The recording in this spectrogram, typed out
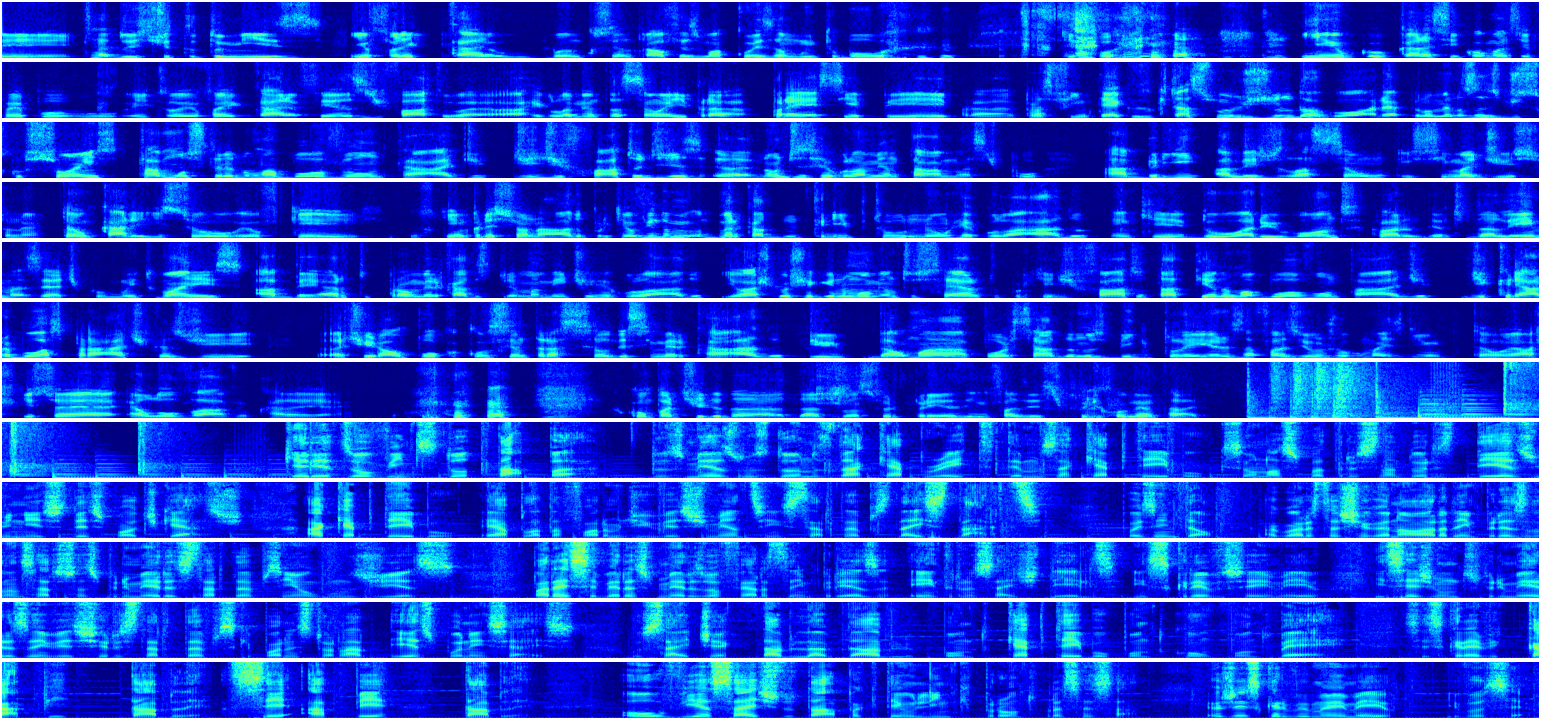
é do Instituto Mises e eu falei, cara, o Banco Central fez uma coisa muito boa. que foi. e o, o, cara assim, como assim? Eu falei, pô, eu falei, cara, fez de fato a, a regulamentação aí para SEP, para as fintechs, o que está surgindo agora, pelo menos as discussões, tá mostrando uma boa vontade de de fato de, eh, não desregulamentar, mas tipo abrir a legislação em cima disso, né? Então, cara, isso eu fiquei, eu fiquei impressionado porque eu vim do mercado do cripto não regulado, em que do what you want, claro, dentro da lei, mas é tipo muito mais aberto para um mercado extremamente regulado. E eu acho que eu cheguei no momento certo, porque de fato tá tendo uma boa vontade de criar boas práticas, de uh, tirar um pouco a concentração desse mercado, de dar uma forçada nos big players a fazer um jogo mais limpo. Então eu acho que isso é, é louvável, cara. É. compartilho da, da tua surpresa em fazer esse tipo de comentário. Queridos ouvintes do Tapa, dos mesmos donos da CapRate, temos a CapTable, que são nossos patrocinadores desde o início desse podcast. A CapTable é a plataforma de investimentos em startups da Startse. Pois então, agora está chegando a hora da empresa lançar suas primeiras startups em alguns dias. Para receber as primeiras ofertas da empresa, entre no site deles, inscreva o seu e-mail e seja um dos primeiros a investir em startups que podem se tornar exponenciais. O site é www.captable.com.br. Se escreve CapTable, C-A-P Table, ou via site do Tapa que tem o link pronto para acessar. Eu já escrevi meu e-mail. E você?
